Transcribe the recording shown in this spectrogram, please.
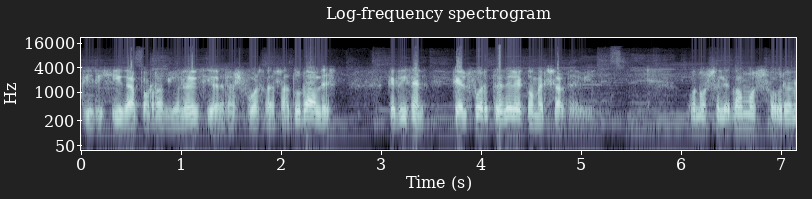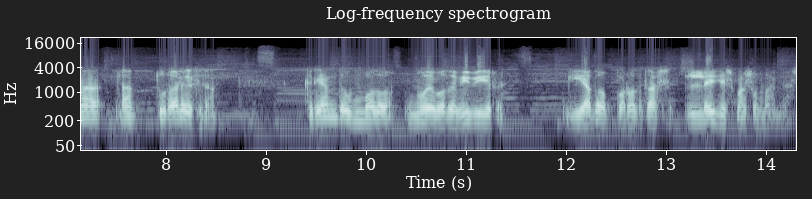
dirigida por la violencia de las fuerzas naturales que dicen que el fuerte debe comerse al débil. O nos elevamos sobre la naturaleza creando un modo nuevo de vivir guiado por otras leyes más humanas.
